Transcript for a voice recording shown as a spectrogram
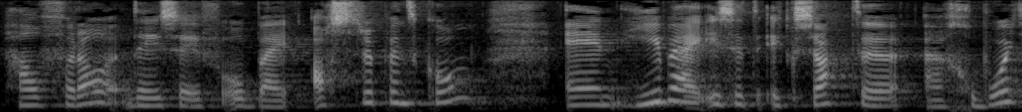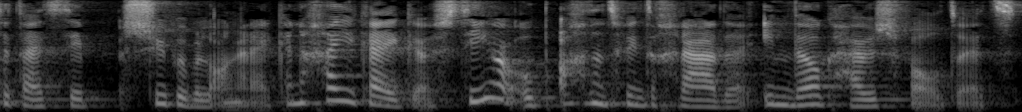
haal vooral deze even op bij astro.com. En hierbij is het exacte uh, geboortetijdstip super belangrijk. En dan ga je kijken, stier op 28 graden, in welk huis valt het?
